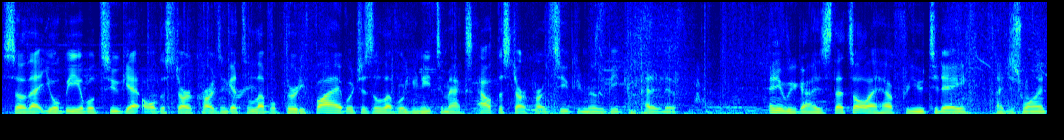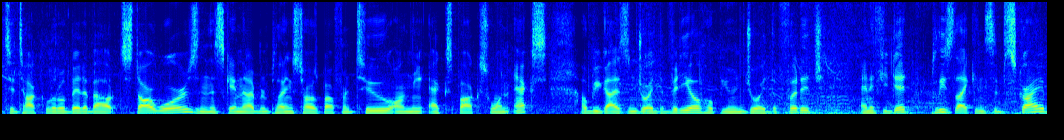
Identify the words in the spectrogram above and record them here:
so that you'll be able to get all the star cards and get to level 35, which is the level you need to max out the star cards so you can really be competitive. Anyway guys, that's all I have for you today. I just wanted to talk a little bit about Star Wars and this game that I've been playing, Star Wars Battlefront 2 on the Xbox One X. I hope you guys enjoyed the video, hope you enjoyed the footage, and if you did, please like and subscribe.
